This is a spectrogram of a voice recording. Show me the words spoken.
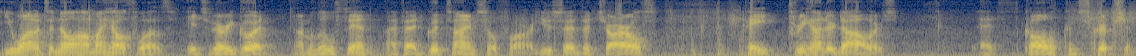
You wanted to know how my health was. It's very good. I'm a little thin. I've had good times so far. You said that Charles paid $300 It's called conscription.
